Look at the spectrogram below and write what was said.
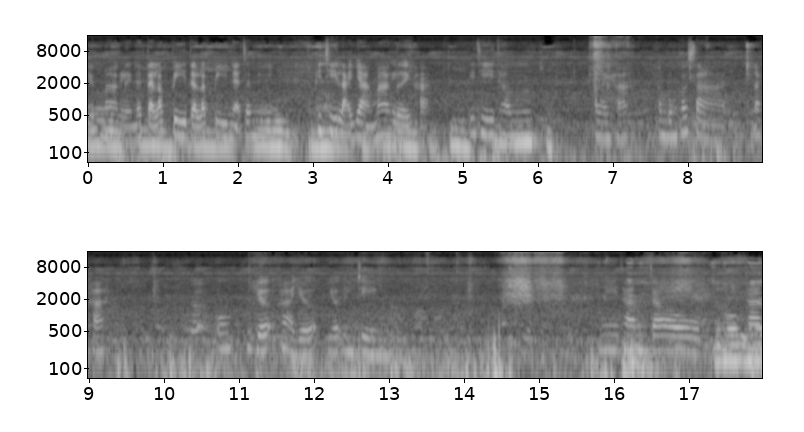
เยอะมากเลยในแต่ละปีแต่ละปีเนี่ยจะมีพิธีหลายอย่างมากเลยค่ะ พิธีทำอะไรคะ ทำบุญข้าวสารนะคะโอ้เยอะค่ะ เยอะ เยอะจริง ๆ นี่ท่านเจ้าท่าน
